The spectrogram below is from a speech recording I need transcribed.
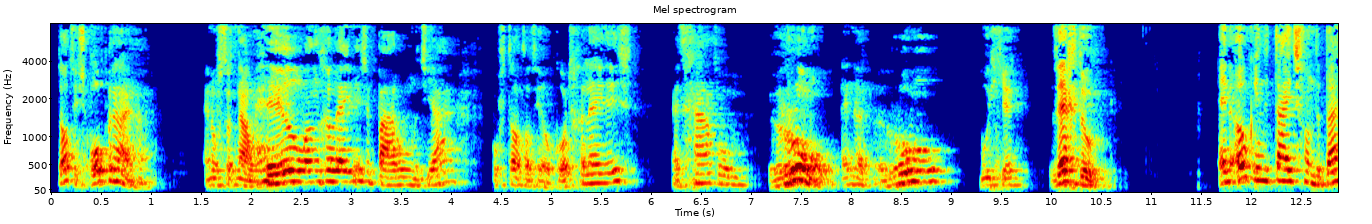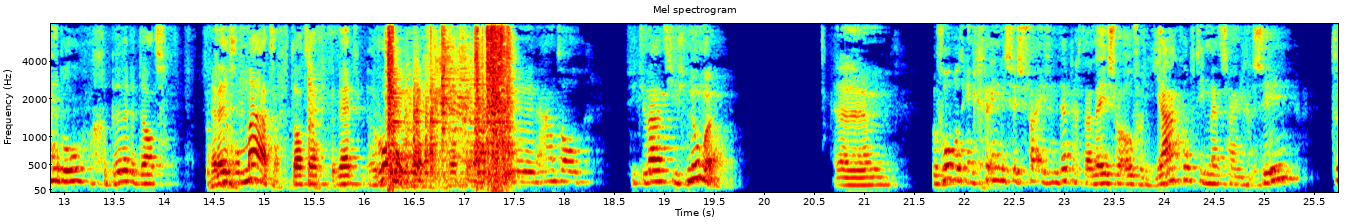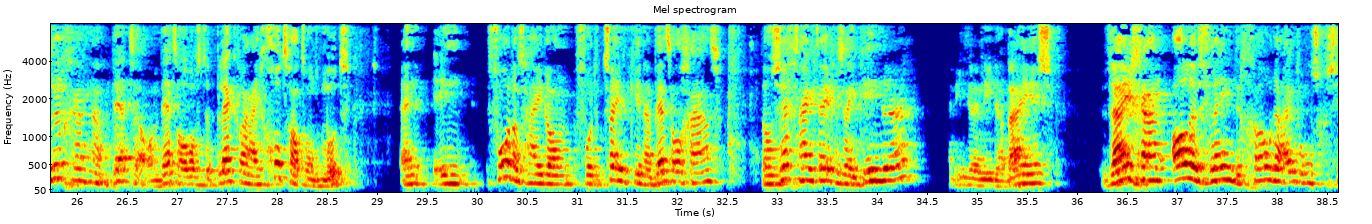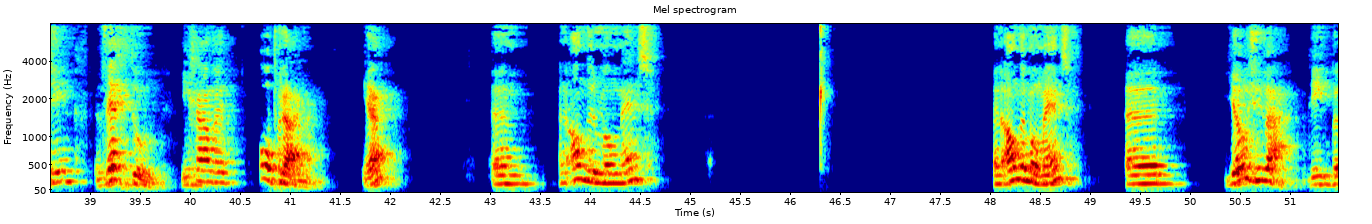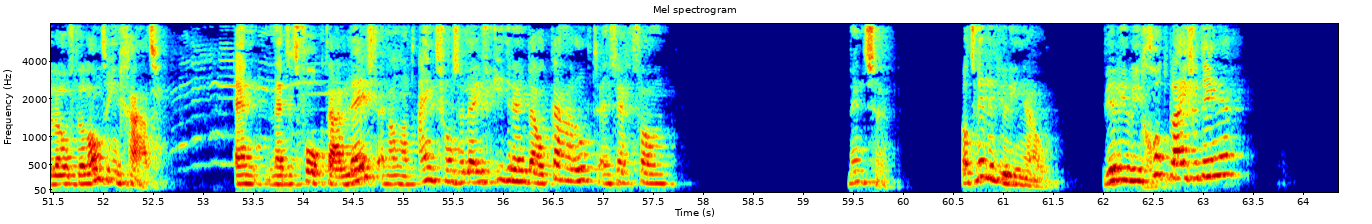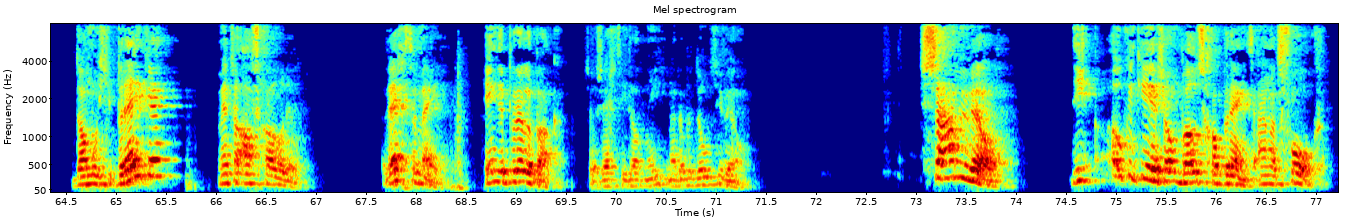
Dat is opruimen. En of dat nou heel lang geleden is, een paar honderd jaar, of dat dat heel kort geleden is. Het gaat om rommel. En dat rommel moet je wegdoen. En ook in de tijd van de Bijbel gebeurde dat regelmatig. Dat er werd rommel weggedaan. Ik wil een aantal situaties noemen. Um, bijvoorbeeld in Genesis 35, daar lezen we over Jacob die met zijn gezin teruggaat naar Bethel. En Bethel was de plek waar hij God had ontmoet. En voordat hij dan voor de tweede keer naar Bethel gaat, dan zegt hij tegen zijn kinderen, en iedereen die daarbij is, wij gaan alle vreemde goden uit ons gezin wegdoen. Die gaan we opruimen. Ja? Um, een ander moment. Een ander moment. Uh, Jozua, die het beloofde land ingaat. En met het volk daar leeft. En aan het eind van zijn leven iedereen bij elkaar roept en zegt van... Mensen, wat willen jullie nou? Willen jullie God blijven dienen? Dan moet je breken met de afgoden. Weg ermee. In de prullenbak. Zo zegt hij dat niet, maar dat bedoelt hij wel. Samuel, die ook een keer zo'n boodschap brengt aan het volk.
